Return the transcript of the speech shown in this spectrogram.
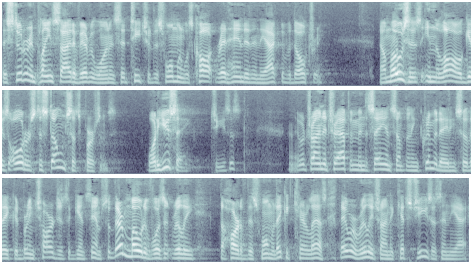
They stood her in plain sight of everyone and said, Teacher, this woman was caught red handed in the act of adultery. Now, Moses in the law gives orders to stone such persons. What do you say, Jesus? And they were trying to trap him into saying something incriminating so they could bring charges against him. So their motive wasn't really the heart of this woman. They could care less. They were really trying to catch Jesus in the act.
